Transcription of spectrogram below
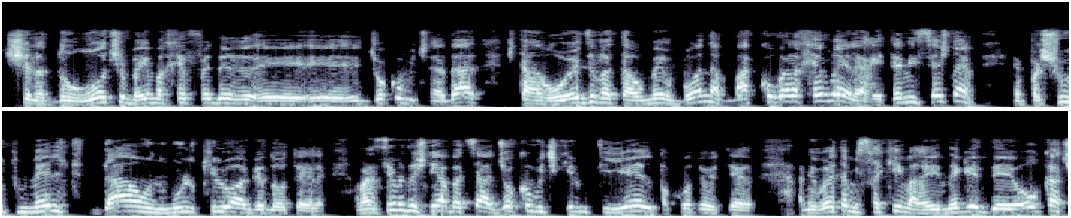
של הדורות שבאים אחרי פדר אה, אה, ג'וקוביץ' נדל, שאתה רואה את זה ואתה אומר, בואנה, מה קורה לחבר'ה האלה? הרי טניס יש להם, הם פשוט melt down מול כאילו האגדות האלה. אבל נשים את זה שנייה בצד, ג'וקוביץ' כאילו טייל, פחות או יותר. אני רואה את המשחקים, הרי נגד אה, אורקאץ'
